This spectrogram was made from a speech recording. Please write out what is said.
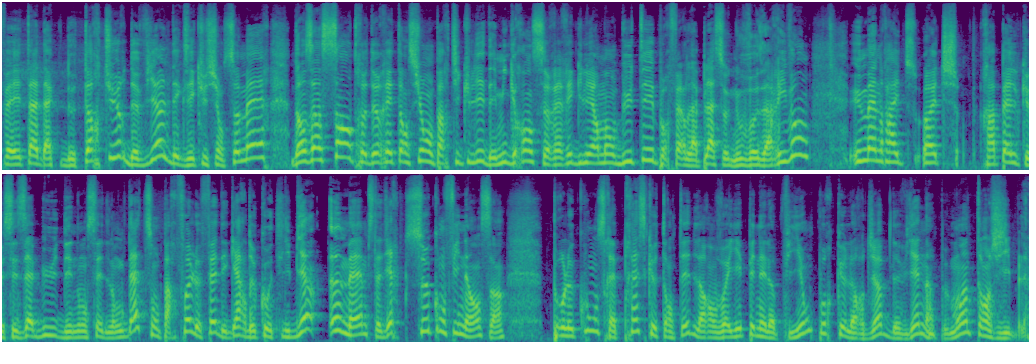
fait état d'actes de torture, de viol, d'exécution sommaire. Dans un centre de rétention en particulier, des migrants seraient régulièrement butés pour faire de la place aux nouveaux arrivants. Human Rights Watch rappelle que ces abus dénoncés de longue date sont parfois le fait des gardes-côtes libyens eux-mêmes, c'est-à-dire ceux qu'on finance. hein. Pour le coup, on serait presque tenté de leur envoyer Pénélope Fillon pour que leur job devienne un peu moins tangible.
